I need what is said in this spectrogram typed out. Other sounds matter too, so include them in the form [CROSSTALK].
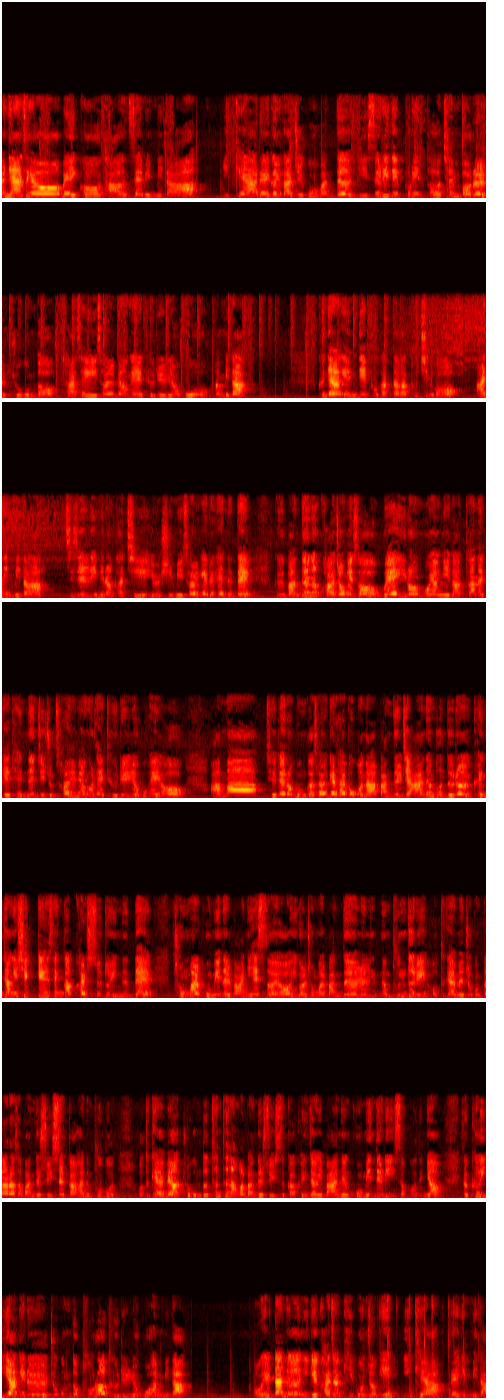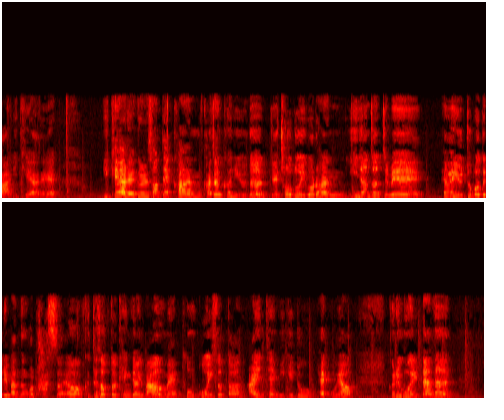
안녕하세요. 메이커 다은쌤입니다. 이케아 LACK을 가지고 만든 이 3D 프린터 chamber를 조금 더 자세히 설명해 드리려고 합니다. 그냥 MDF 갖다가 붙인 거 아닙니다. 지질님이랑 같이 열심히 설계를 했는데 그 만드는 과정에서 왜 이런 모양이 나타나게 됐는지 좀 설명을 해 드리려고 해요 아마 제대로 뭔가 설계를 해보거나 만들지 않은 분들은 굉장히 쉽게 생각할 수도 있는데 정말 고민을 많이 했어요. 이걸 정말 만드는 분들이 어떻게 하면 조금 따라서 만들 수 있을까 하는 부분 어떻게 하면 조금 더 튼튼한 걸 만들 수 있을까 굉장히 많은 고민들이 있었거든요. 그래서 그 이야기를 조금 더 풀어 드리려고 합니다. 어, 일단은 이게 가장 기본적인 이케아 LACK입니다. 이케아 LACK. 이케아 LACK을 선택한 가장 큰 이유는 이제 저도 이거를 한 2년 전쯤에 해외 유튜버들이 만든 걸 봤어요. 그때서부터 굉장히 마음에 품고 있었던 아이템이기도 했고요. 그리고 일단은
